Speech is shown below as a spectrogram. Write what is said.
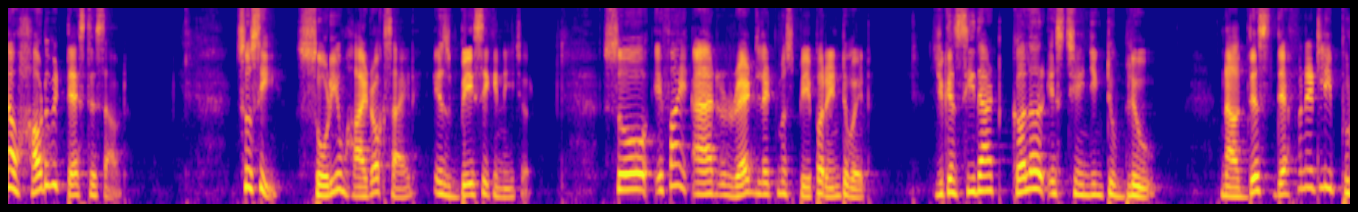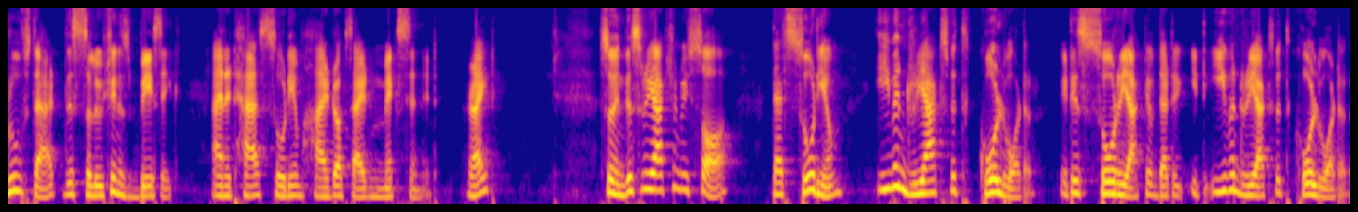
Now, how do we test this out? So see, sodium hydroxide is basic in nature. So if I add red litmus paper into it, you can see that color is changing to blue. Now this definitely proves that this solution is basic and it has sodium hydroxide mixed in it, right? So in this reaction, we saw that sodium even reacts with cold water. It is so reactive that it even reacts with cold water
